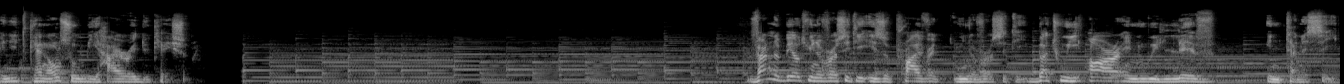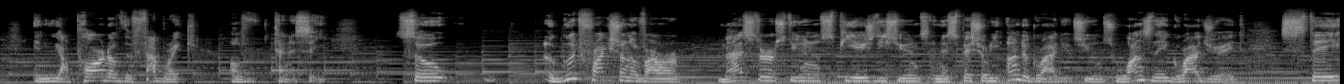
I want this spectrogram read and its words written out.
and it can also be higher education. Vanderbilt University is a private university, but we are and we live in Tennessee, and we are part of the fabric of Tennessee. So a good fraction of our master students, PhD students, and especially undergraduate students, once they graduate, stay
